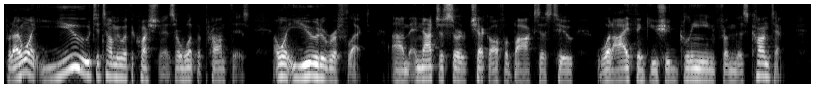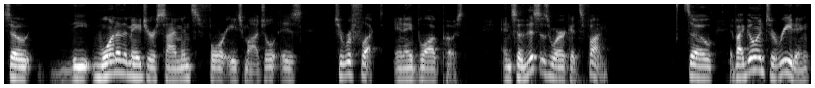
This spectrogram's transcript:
But I want you to tell me what the question is or what the prompt is. I want you to reflect um, and not just sort of check off a box as to what I think you should glean from this content. So the one of the major assignments for each module is to reflect in a blog post. And so this is where it gets fun. So if I go into reading,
